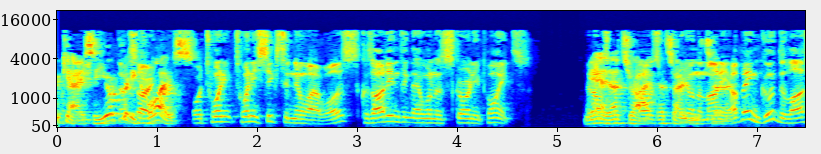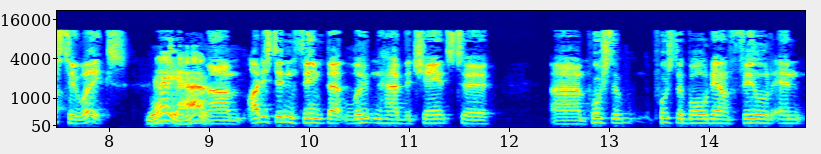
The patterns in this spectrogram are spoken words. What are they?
Okay, so you're No, pretty sorry. close. Or 20, 26 to nil I was because I didn't think they wanted to score any points. And Yeah, was- that's right. That's right. on the money. I've been good the last two weeks. Yeah, you have. Um, I just didn't think that Luton had the chance to um, push the push the ball downfield, and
